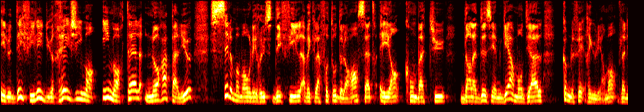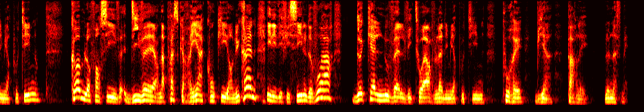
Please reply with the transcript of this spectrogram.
et le défilé du régiment immortel n'aura pas lieu. C'est le moment où les Russes défilent avec la photo de leurs ancêtres ayant combattu dans la Deuxième Guerre mondiale, comme le fait régulièrement Vladimir Poutine. Comme l'offensive d'hiver n'a presque rien conquis en Ukraine, il est difficile de voir de quelle nouvelle victoire Vladimir Poutine pourrait bien parler le 9 mai.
